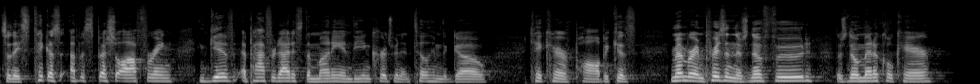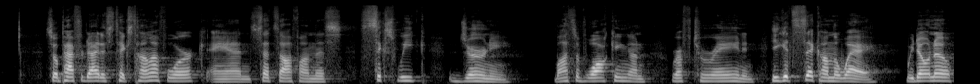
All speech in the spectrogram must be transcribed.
so they take us up a special offering and give Epaphroditus the money and the encouragement and tell him to go take care of Paul because Remember, in prison, there's no food, there's no medical care. So Epaphroditus takes time off work and sets off on this six week journey. Lots of walking on rough terrain, and he gets sick on the way. We don't know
